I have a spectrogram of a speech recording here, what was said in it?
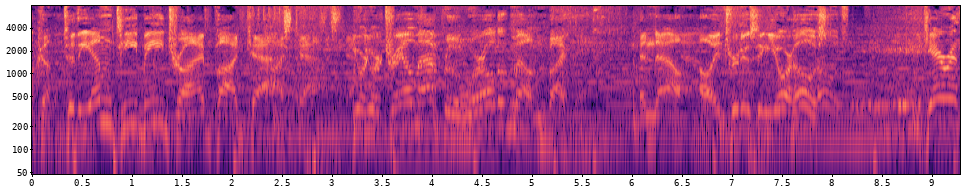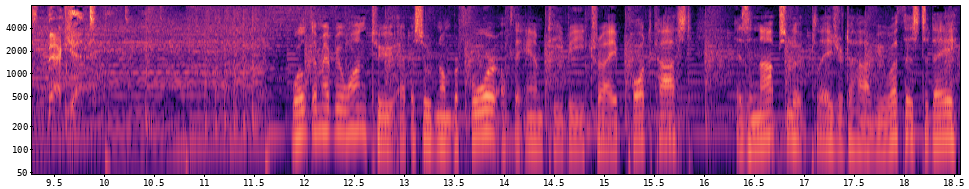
Welcome to the MTB Tribe Podcast, your, your trail map for the world of mountain biking. And now, I'll introducing your host, Gareth Beckett. Welcome, everyone, to episode number four of the MTB Tribe podcast. It's an absolute pleasure to have you with us today,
